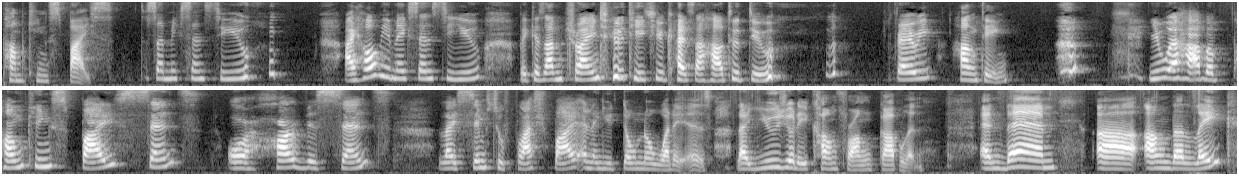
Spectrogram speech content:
pumpkin spice. Does that make sense to you? I hope it makes sense to you because I'm trying to teach you guys how to do fairy hunting. you will have a pumpkin spice sense or harvest sense like seems to flash by and then you don't know what it is. Like usually come from goblin. And then uh, on the lake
